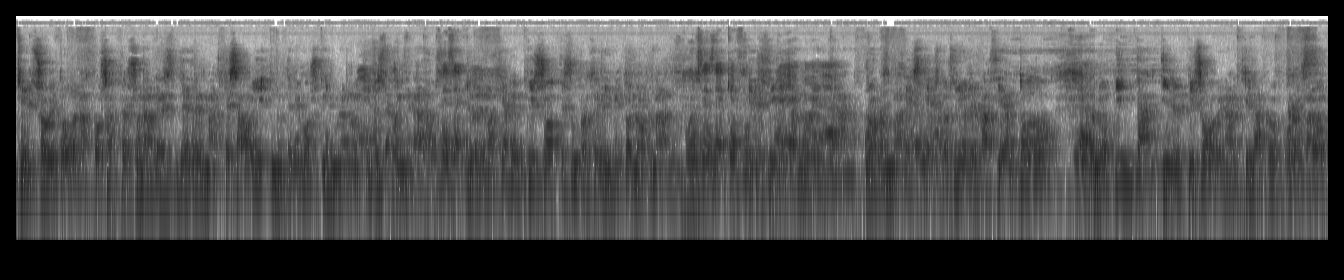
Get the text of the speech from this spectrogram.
que sobre todo las cosas personales, desde el martes a hoy no tenemos ninguna notificación de nada. pues desde aquí- Lo de vaciar el piso es un procedimiento normal. Pues desde aquí hacemos Quiere decir que cuando llamada entran, lo normal es que estos señores vacían todo, Claro. lo pintan y el piso vuelven a alquilarlo. Pero Pues- claro,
